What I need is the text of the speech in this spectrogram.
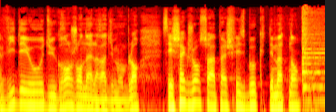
vidéo du grand journal Radio Mont Blanc. C'est chaque jour sur la page Facebook dès maintenant.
